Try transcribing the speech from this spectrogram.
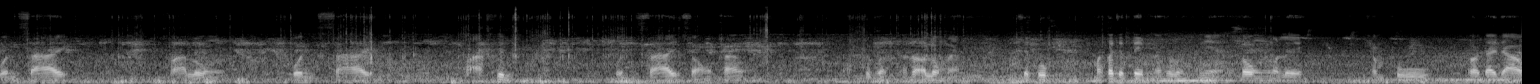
บนซ้าย ขวาลง บนซ้าย ขวาขึ้น บนซ้ายสองครั้งทุกคนแล้วก็เอาลงมาเสร็จปุ๊บมันก็จะเต็มนะทุกคนเนี่ยตรงหมดเลยชมพูก็ได้ดาว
